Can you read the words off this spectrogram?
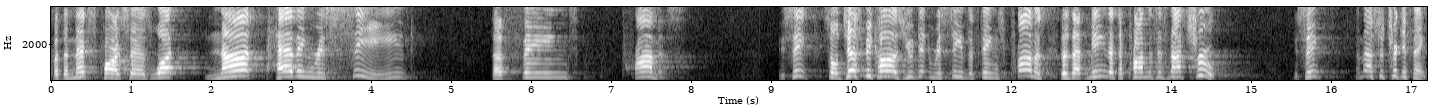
But the next part says what? Not having received the things promised. You see? So just because you didn't receive the things promised, does that mean that the promise is not true? You see? And that's the tricky thing.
